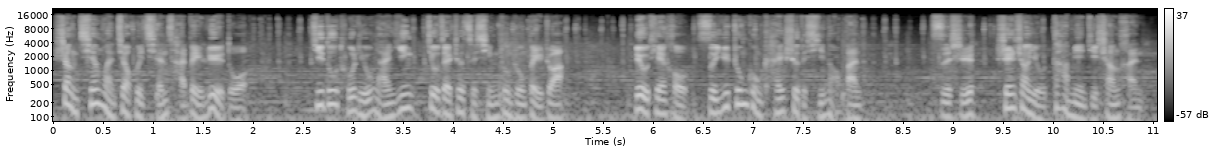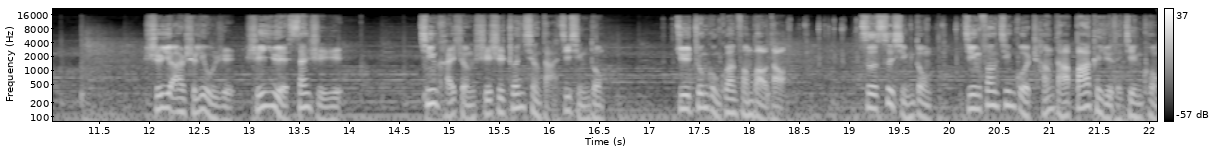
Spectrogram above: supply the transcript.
上千万教会钱财被掠夺。基督徒刘兰英就在这次行动中被抓，六天后死于中共开设的洗脑班，此时身上有大面积伤痕。十月二十六日、十一月三十日。青海省实施专项打击行动。据中共官方报道，此次行动，警方经过长达八个月的监控，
